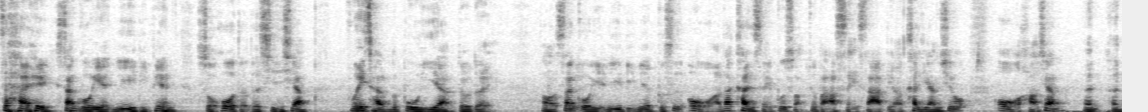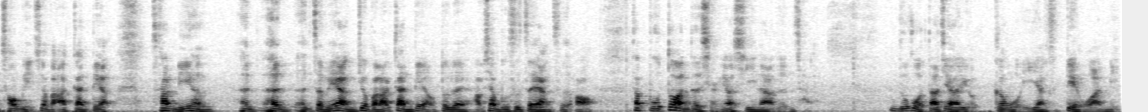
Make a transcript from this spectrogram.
在《三国演义》里面所获得的形象非常的不一样，对不对？哦，《三国演义》里面不是哦啊，他看谁不爽就把他谁杀掉。看杨修哦，好像很很聪明，就把他干掉。看你很很很很怎么样，就把他干掉，对不对？好像不是这样子哈。他不断的想要吸纳人才。如果大家有跟我一样是电玩迷，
